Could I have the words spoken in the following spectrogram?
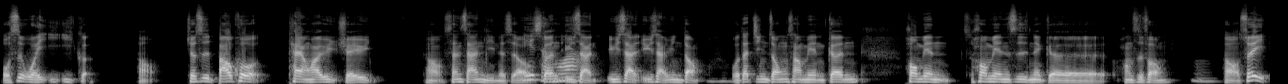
我是唯一一个，好，就是包括太阳花运学运，哦三三零的时候跟雨伞雨伞雨伞运动，我在金钟上面跟后面后面是那个黄之锋，嗯，好，所以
